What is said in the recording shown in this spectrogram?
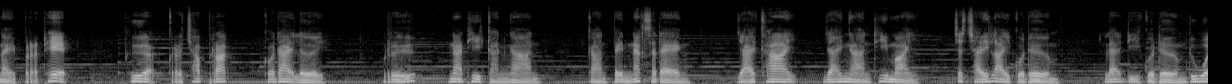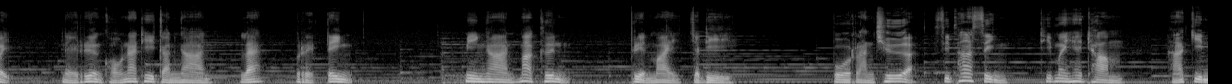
ในประเทศ เพื่อกระชับรักก็ได้เลย หรือหน้าที่การงาน การเป็นนักแสดง ย้ายค่าย ย้ายงานที่ใหม่ จะใช้ไรกว่าเดิม และดีกว่าเดิมด้วย ในเรื่องของหน้าที่การงานและเรตติ้ง มีงานมากขึ้น เปลี่ยนใหม่จะดี โบราณเชื่อ 15 สิ่งที่ไม่ให้ทำ หากิน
